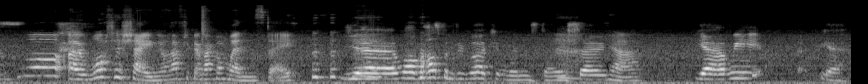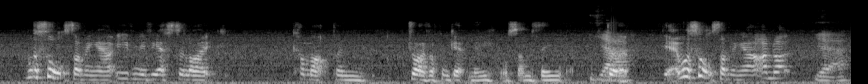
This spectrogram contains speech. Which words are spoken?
So- What? Oh, what a shame! You'll have to go back on Wednesday. Yeah, well, my husband will be working Wednesday, so yeah. Yeah, we, yeah, we'll sort something out. Even if he has to like come up and drive up and get me or something. Yeah. But, yeah, we'll sort something out. I'm not. Yeah.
